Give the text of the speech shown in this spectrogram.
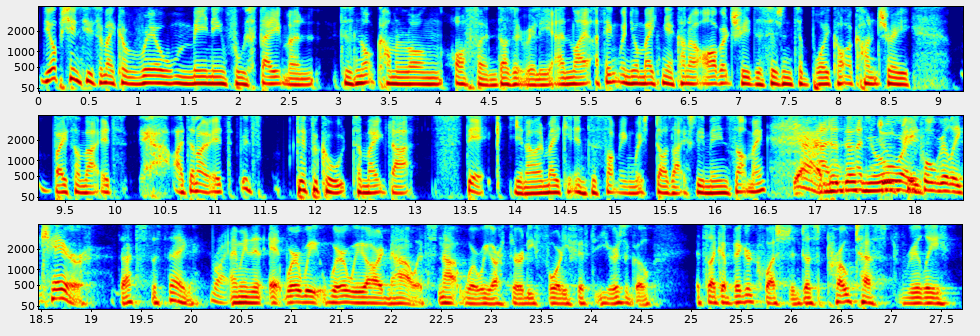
the opportunity to make a real meaningful statement does not come along often, does it? Really? And like, I think when you're making a kind of arbitrary decision to boycott a country based on that, it's I don't know, it's it's difficult to make that stick, you know, and make it into something which does actually mean something. Yeah, and, do, do- do always people really care? That's the thing. Right. I mean, it, it, where we where we are now, it's not where we are 30, 40, 50 years ago. It's like a bigger question. Does protest really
